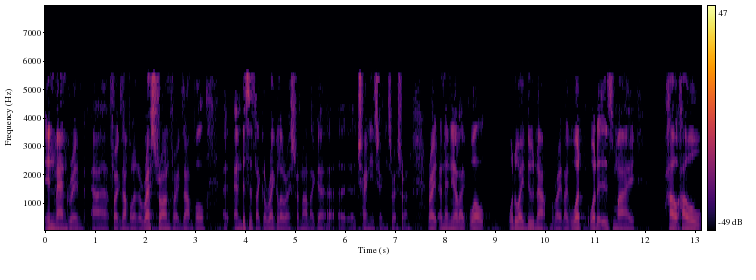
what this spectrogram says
in Mandarin, uh, for example, at a restaurant, for example, uh, and this is like a regular restaurant, not like a, a, a Chinese Chinese restaurant, right? And then you're like, well, what do I do now, right? Like, what what is my how how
